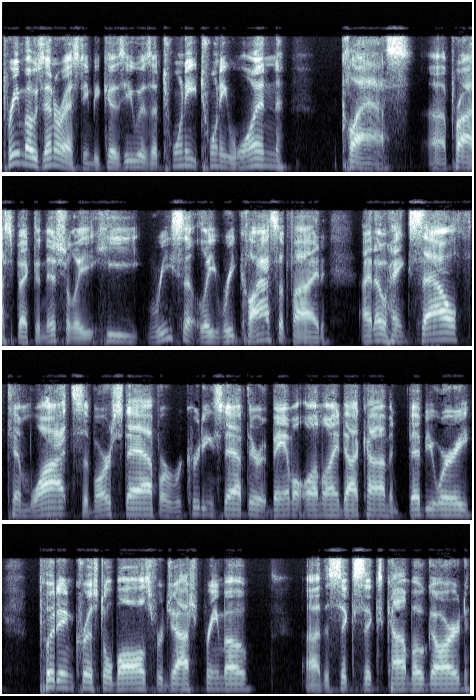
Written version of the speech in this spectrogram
Primo's interesting because he was a 2021 class uh, prospect initially. He recently reclassified. I know Hank South, Tim Watts of our staff, our recruiting staff there at BamaOnline.com in February put in crystal balls for Josh Primo, uh, the six-six combo guard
